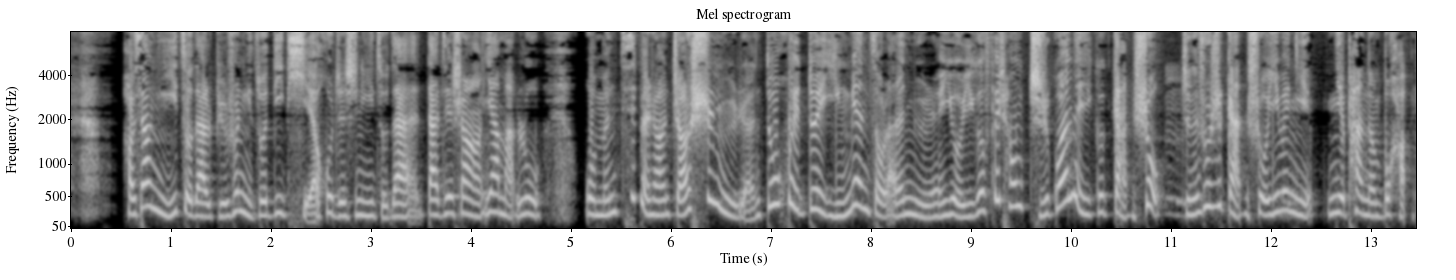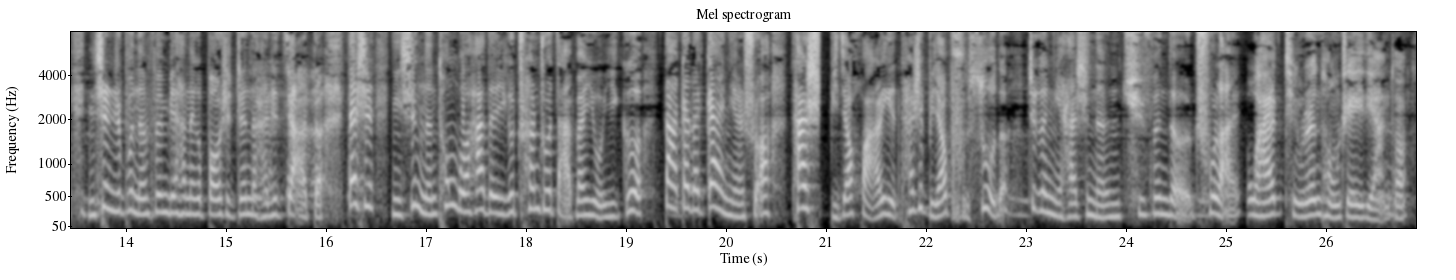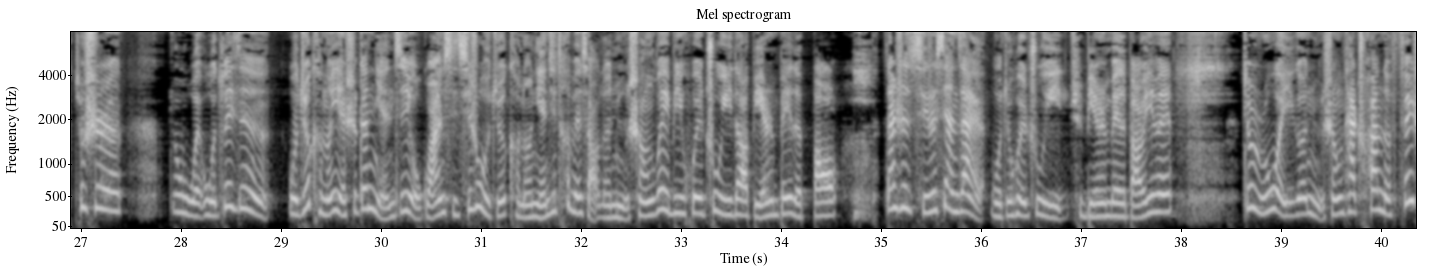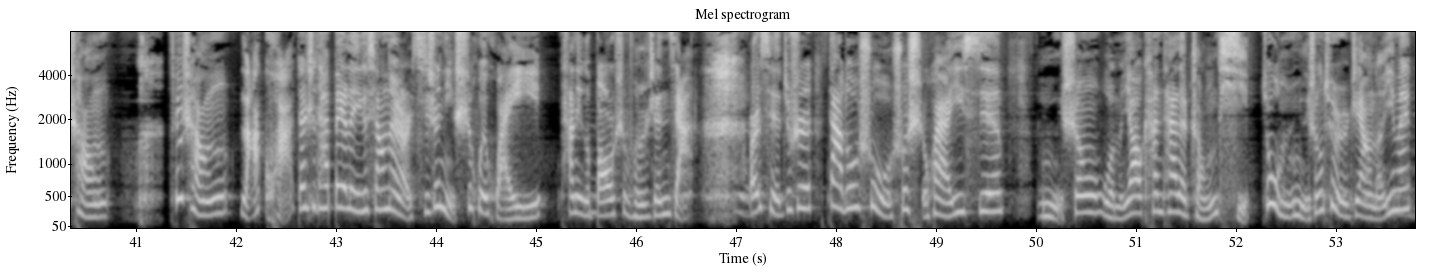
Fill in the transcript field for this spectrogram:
好像你走在，比如说你坐地铁，或者是你走在大街上压马路，我们基本上只要是女人，都会对迎面走来的女人有一个非常直观的一个感受，只能说是感受，因为你你也判断不好，你甚至不能分辨她那个包是真的还是假的，但是你是能通过她的一个穿着打扮有一个大概的概念，说啊，她是比较华丽的，她是比较朴素的，这个你还是能区分的出来。我还挺认同这一点的，就是。就我，我最近我觉得可能也是跟年纪有关系。其实我觉得可能年纪特别小的女生未必会注意到别人背的包，但是其实现在我就会注意去别人背的包，因为就是如果一个女生她穿的非常非常拉垮，但是她背了一个香奈儿，其实你是会怀疑她那个包是否是真假。而且就是大多数，说实话，一些女生我们要看她的整体，就我们女生确实是这样的，因为。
